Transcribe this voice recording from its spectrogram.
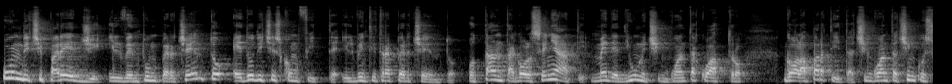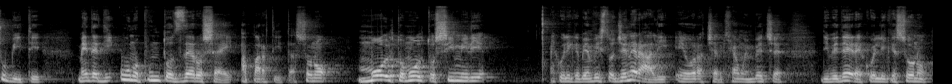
11 pareggi, il 21% e 12 sconfitte, il 23%, 80 gol segnati, media di 1,54 gol a partita, 55 subiti, media di 1.06 a partita. Sono molto molto simili a quelli che abbiamo visto generali e ora cerchiamo invece di vedere quelli che sono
